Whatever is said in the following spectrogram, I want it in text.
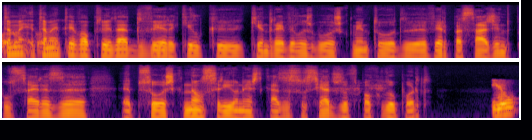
também, também teve a oportunidade de ver aquilo que, que André Vilas Boas comentou de haver passagem de pulseiras a, a pessoas que não seriam, neste caso, associados do Futebol Clube do Porto? Eu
